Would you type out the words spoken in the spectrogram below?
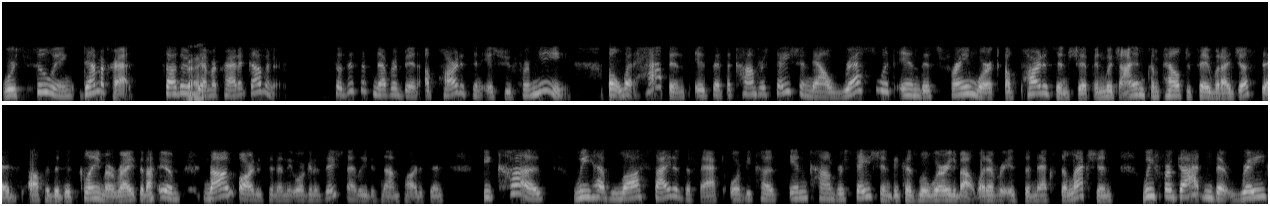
were suing Democrats, Southern right. Democratic governors. So this has never been a partisan issue for me. But what happens is that the conversation now rests within this framework of partisanship, in which I am compelled to say what I just said, offer the disclaimer, right, that I am nonpartisan and the organization I lead is nonpartisan, because we have lost sight of the fact, or because in conversation, because we're worried about whatever is the next election, we've forgotten that race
